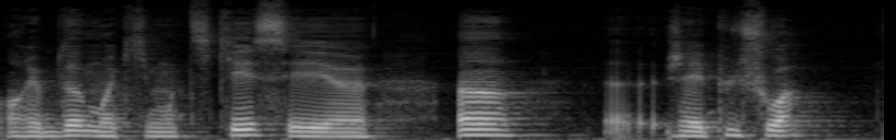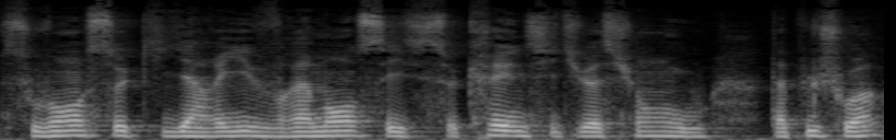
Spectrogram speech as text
en RepDom, moi, qui m'ont tiqué, c'est un, j'avais plus le choix. Souvent, ceux qui y arrivent vraiment, c'est se créer une situation où tu n'as plus le choix.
